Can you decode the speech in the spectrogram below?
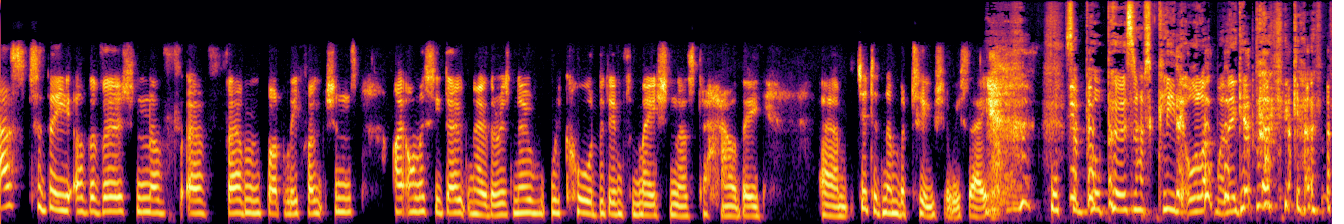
As to the other version of of um, bodily functions, I honestly don't know. There is no recorded information as to how they um, number two, shall we say? Some poor person has to clean it all up when they get back again.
